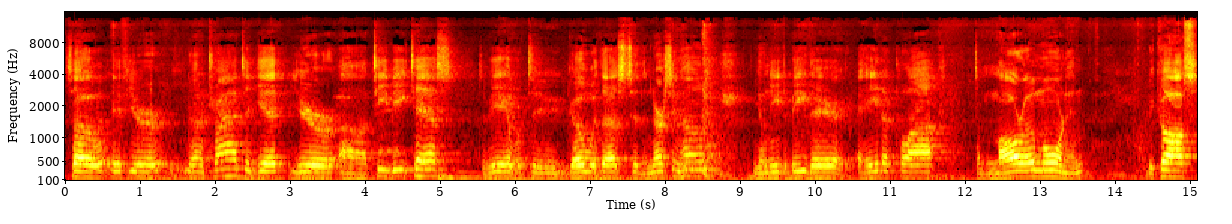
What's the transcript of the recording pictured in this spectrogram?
So, if you're going to try to get your uh, TB test to be able to go with us to the nursing home, you'll need to be there at 8 o'clock tomorrow morning because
